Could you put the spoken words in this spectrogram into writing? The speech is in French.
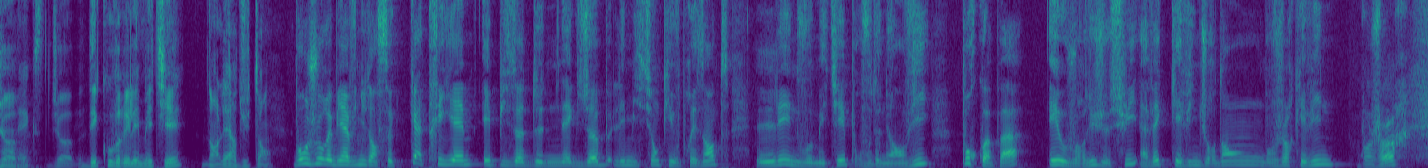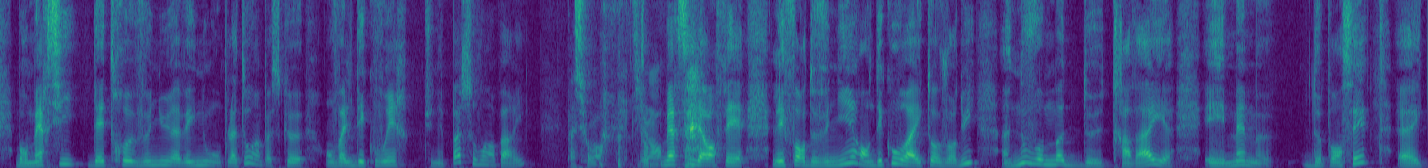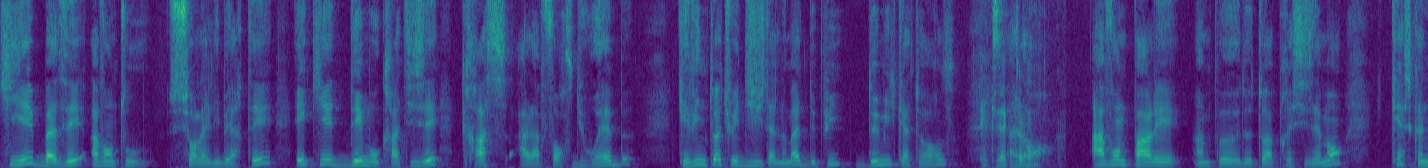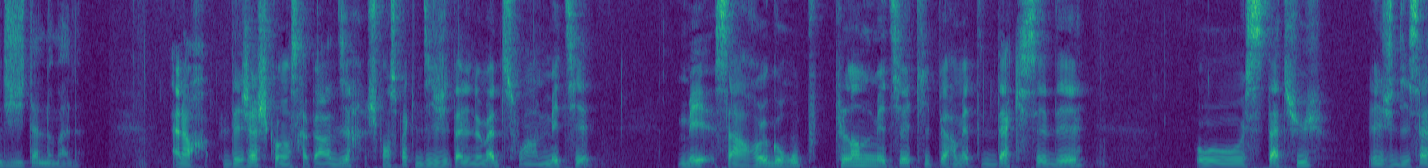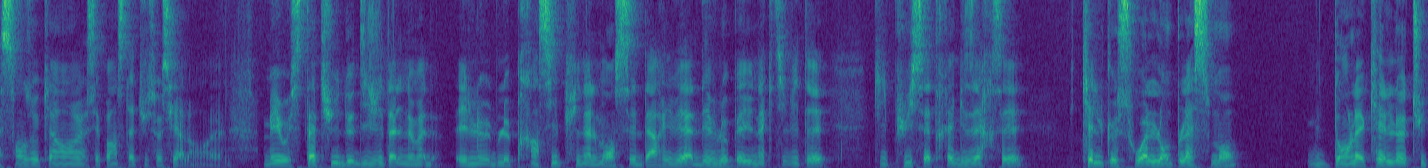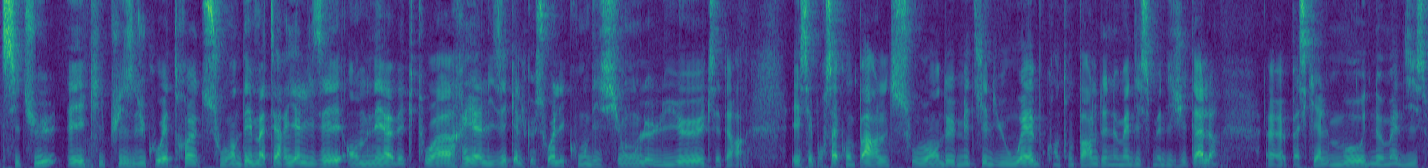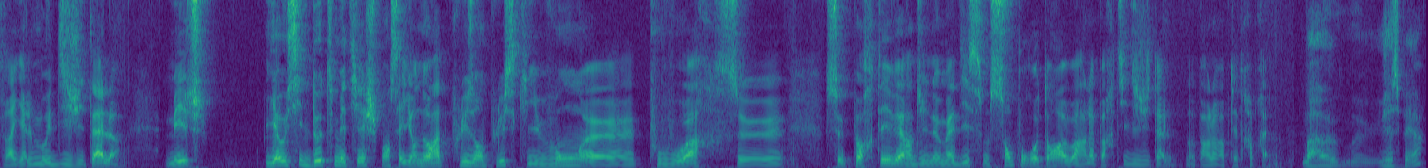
Job. Découvrez les métiers dans l'air du temps. Bonjour et bienvenue dans ce quatrième épisode de Next Job, l'émission qui vous présente les nouveaux métiers pour vous donner envie, pourquoi pas. Et aujourd'hui, je suis avec Kevin Jourdan. Bonjour Kevin. Bonjour. Bon, merci d'être venu avec nous en plateau hein, parce que on va le découvrir. Tu n'es pas souvent à Paris. Pas souvent. Donc, merci d'avoir fait l'effort de venir. On découvre avec toi aujourd'hui un nouveau mode de travail et même de pensée euh, qui est basé avant tout sur la liberté et qui est démocratisé grâce à la force du web. Kevin, toi, tu es digital nomade depuis 2014. Exactement. Alors, avant de parler un peu de toi précisément, qu'est-ce qu'un digital nomade? Alors, déjà, je commencerai par dire, je pense pas que digital nomade soit un métier, mais ça regroupe plein de métiers qui permettent d'accéder au statut et je dis ça sans aucun, euh, c'est pas un statut social, hein, euh, mais au statut de digital nomade. Et le, principe finalement, c'est d'arriver à développer une activité qui puisse être exercée, quel que soit l'emplacement dans lequel tu te situes, et qui puisse du coup être souvent dématérialisé, emmené avec toi, réalisé quelles que soient les conditions, le lieu, etc. Et c'est pour ça qu'on parle souvent de métier du web quand on parle de nomadisme digital euh, parce qu'il y a le mot nomadisme, enfin il y a le mot digital, mais il y a aussi d'autres métiers, je pense, et il y en aura de plus en plus qui vont euh, pouvoir se, se, porter vers du nomadisme sans pour autant avoir la partie digitale. On en parlera peut-être après. Bah, euh, J'espère.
